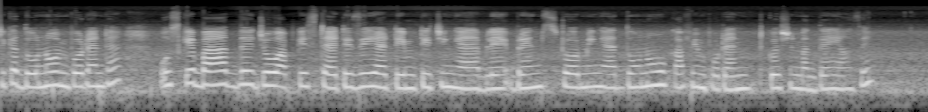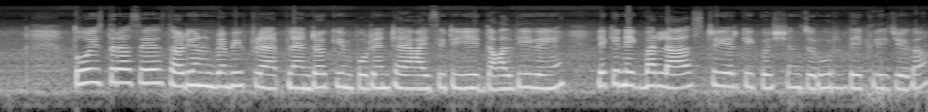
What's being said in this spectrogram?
ठीक है? दोनों इम्पोर्टेंट है। उसके बाद जो आपकी स्ट्रेटजी है टीम टीचिंग है ब्रेन स्टॉर्मिंग है, दोनों काफ़ी इम्पोर्टेंट क्वेश्चन बनते हैं यहाँ से। तो इस तरह से थर्ड यूनिट में भी प्लेंडर की इम्पोर्टेंट है आईसीटी ये डाल दिए गए हैं। लेकिन एक बार लास्ट ईयर के क्वेश्चन ज़रूर देख लीजिएगा।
